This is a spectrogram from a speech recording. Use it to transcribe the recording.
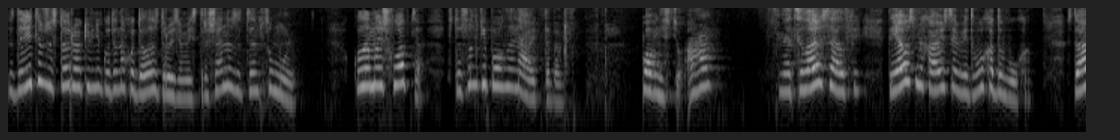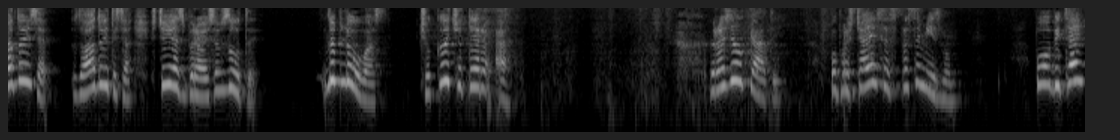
Здається, вже сто років нікуди не ходила з друзями і страшенно за цим сумую. Коли маєш хлопця, стосунки поглинають тебе. Повністю, ага. Надсилаю селфі, де я усміхаюся від вуха до вуха. Здогадуюся, здогадуйтеся, що я збираюся взути. Люблю вас. Чоки 4Е. Розділ п'ятий. Попрощаюся з песимізмом. Пообіцяй,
